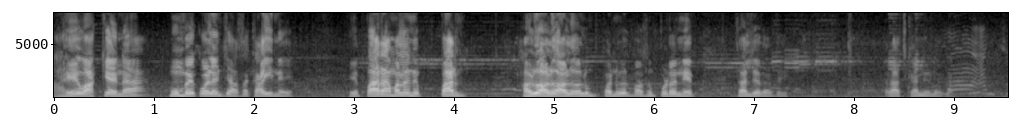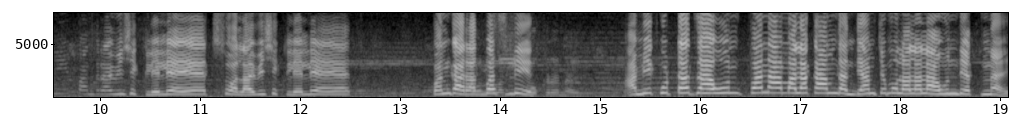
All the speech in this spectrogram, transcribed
हा हे वाक्य आहे ना मुंबई कोळ्यांचे असं काही नाही. हे पार आम्हाला ने- पार हळूहळू हळूहळू पनवेलपासून पुढं नेत चालले जाते राजकारणी लोक. आमची पंधरावी शिकलेले आहेत सोळावी शिकलेले आहेत पण घरात बसलीत. आम्ही कुठं जाऊन पण आम्हाला कामधंदे आमच्या मुलाला लावून देत नाही.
